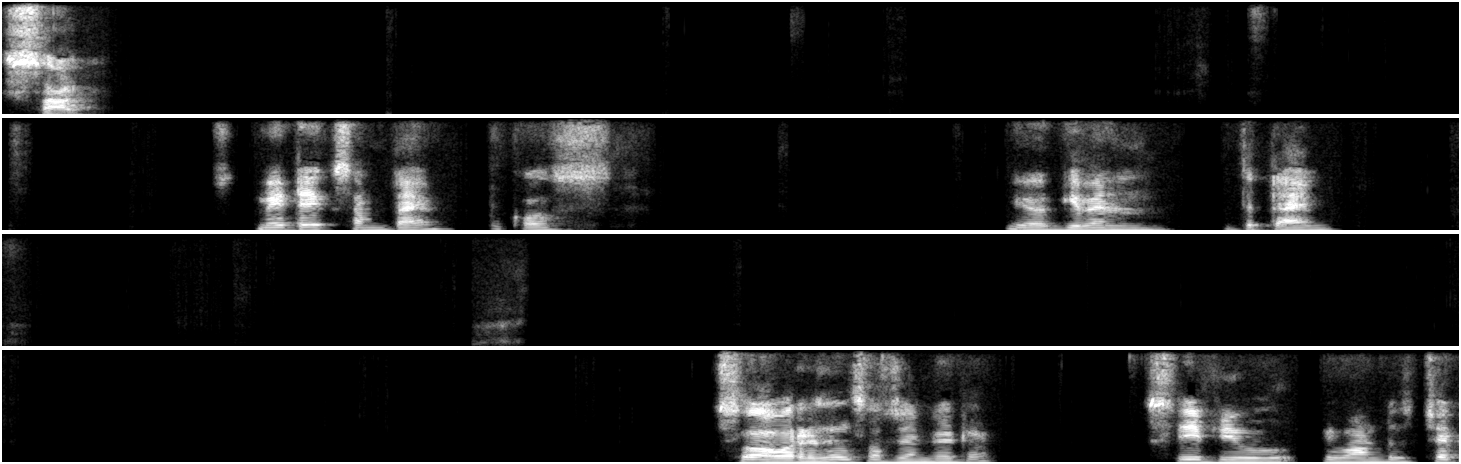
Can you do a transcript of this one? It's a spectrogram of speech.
solve may take some time because we are given the time. So our results are generated. See if you you want to check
